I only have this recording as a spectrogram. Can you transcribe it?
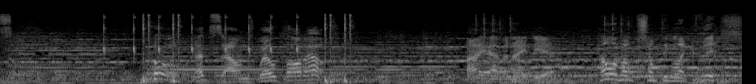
Begin council. Oh, that sounds well thought out. I have an idea. How about something like this?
